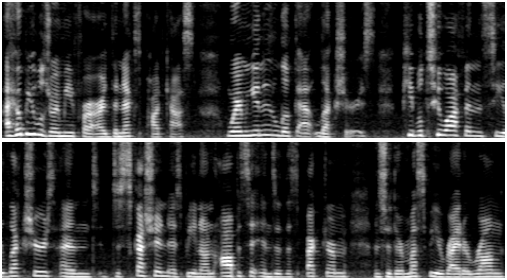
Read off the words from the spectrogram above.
I hope you will join me for our the next podcast where I'm going to look at lectures. People too often see lectures and discussion as being on opposite ends of the spectrum, and so there must be a right or wrong.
